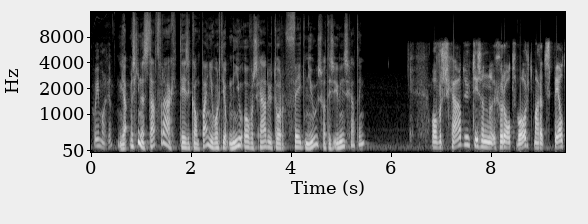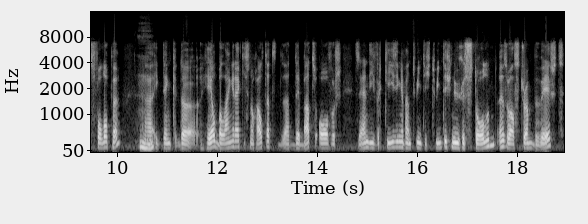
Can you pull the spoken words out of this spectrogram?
Goedemorgen. Ja, misschien een startvraag. Deze campagne wordt die opnieuw overschaduwd door fake news. Wat is uw inschatting? Overschaduwd is een groot woord, maar het speelt volop. Hè. Mhm. Uh, ik denk de, heel belangrijk is nog altijd dat debat over zijn die verkiezingen van 2020 nu gestolen, hè, zoals Trump beweert.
